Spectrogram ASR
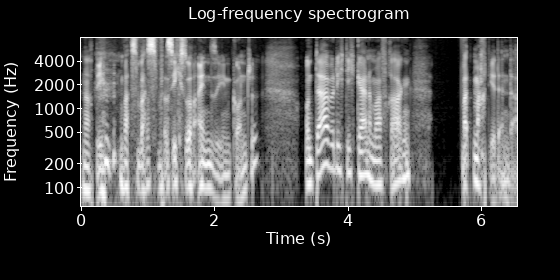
Nach dem, was, was, was ich so einsehen konnte. Und da würde ich dich gerne mal fragen, was macht ihr denn da?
